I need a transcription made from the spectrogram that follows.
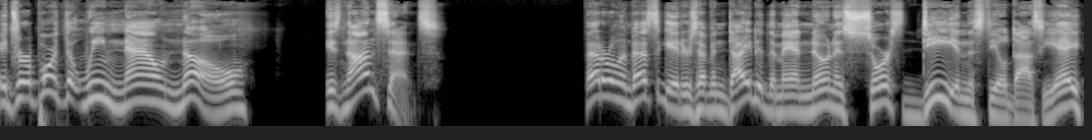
It's a report that we now know is nonsense. Federal investigators have indicted the man known as Source D in the Steele dossier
